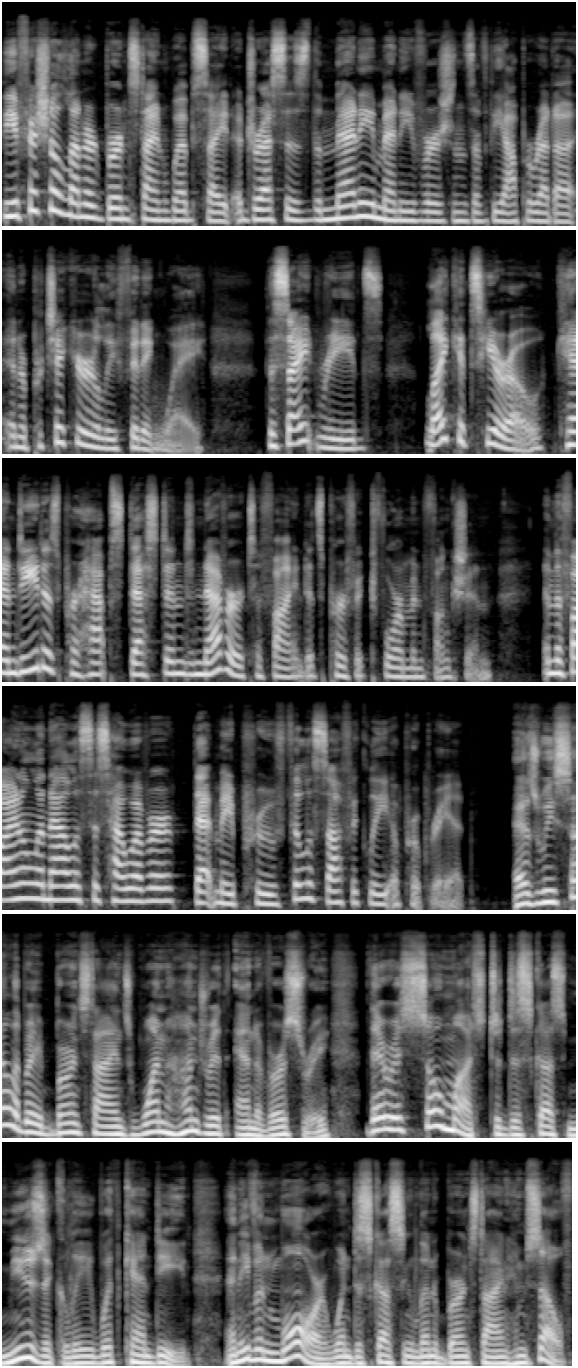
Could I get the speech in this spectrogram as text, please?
The official Leonard Bernstein website addresses the many, many versions of the operetta in a particularly fitting way. The site reads Like its hero, Candide is perhaps destined never to find its perfect form and function. In the final analysis, however, that may prove philosophically appropriate. As we celebrate Bernstein's 100th anniversary, there is so much to discuss musically with Candide, and even more when discussing Leonard Bernstein himself.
